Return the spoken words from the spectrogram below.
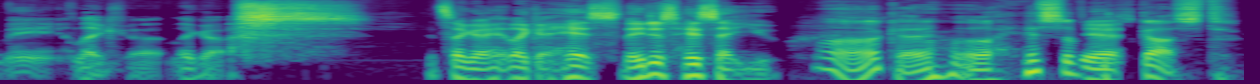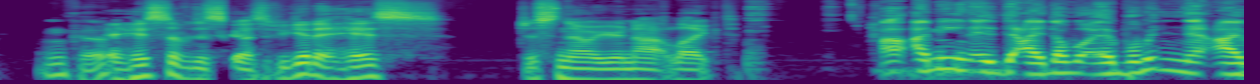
man, like, uh, like a, it's like a like a hiss. They just hiss at you. oh, okay. A hiss of Yeah. disgust. Okay. A hiss of disgust. If you get a hiss, just know you're not liked. I, I mean, it, I don't. I wouldn't. I.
